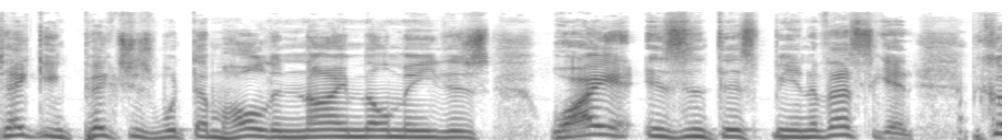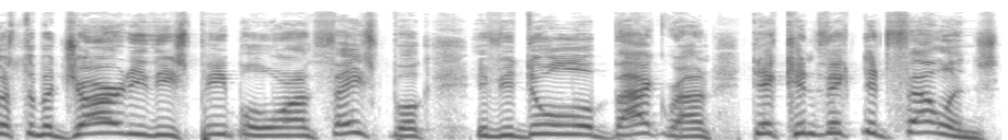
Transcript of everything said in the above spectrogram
taking pictures with them holding nine millimeters. Why isn't this being investigated? Because the majority of these people who are on Facebook, if you do a little background, they're convicted felons.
